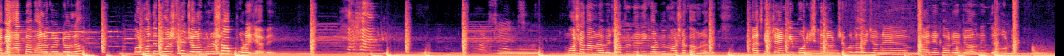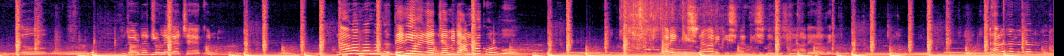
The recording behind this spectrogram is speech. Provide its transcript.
আগে হাত পা ভালো করে ডলো। ওর মধ্যে বসলে জলগুলো সব পড়ে যাবে। মশা কামড়াবে, যত দেরি করবে মশা কামড়াবে। আজকে ট্যাঙ্কি পরিষ্কার হচ্ছে বলে ওই জন্য বাইরে করে জল নিতে হলো। তো জলটা চলে গেছে এখন। না না না না, দেরি হয়ে যাচ্ছে, আমি রান্না করব। হরে কৃষ্ণ হরে কৃষ্ণ কৃষ্ণ কৃষ্ণ, হরে হরে। ঢালো ঢালো ঢালো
